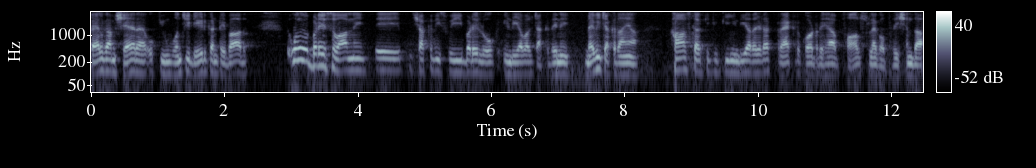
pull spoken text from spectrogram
ਪਹਿਲਗਾਮ ਸ਼ਹਿਰ ਹੈ, ਉਹ ਕਿਉਂ ਪਹੁੰਚੀ ਡੇਢ ਘੰਟੇ ਬਾਅਦ? ਉਹ ਬੜੇ ਸਵਾਲ ਨੇ ਤੇ ਸ਼ੱਕ ਦੀ ਸੂਈ ਬੜੇ ਲੋਕ ਇੰਡੀਆ ਵੱਲ ਚੱਕਦੇ ਨੇ। ਮੈਂ ਵੀ ਚੱਕਦਾ ਆ ਖਾਸ ਕਰਕੇ ਕਿਉਂਕਿ ਇੰਡੀਆ ਦਾ ਜਿਹੜਾ ਟਰੈਕ ਰਿਕਾਰਡ ਰਿਹਾ ਫਾਲਸ ਫਲੈਗ ਆਪਰੇਸ਼ਨ ਦਾ,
